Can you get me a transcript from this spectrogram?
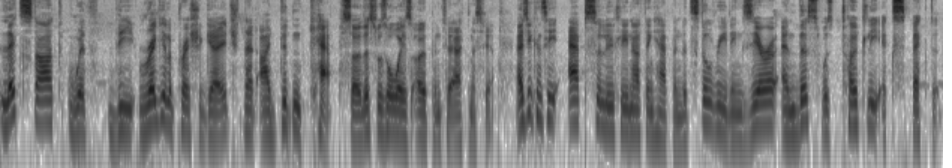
Let's start with the regular pressure gauge that I didn't cap, so this was always open to atmosphere. As you can see, absolutely nothing happened. It's still reading zero, and this was totally expected.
